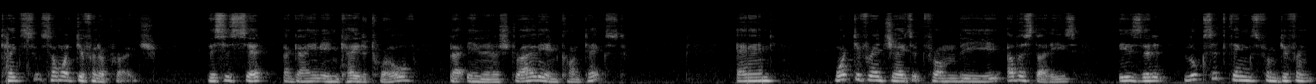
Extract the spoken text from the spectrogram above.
takes a somewhat different approach. This is set again in K to 12, but in an Australian context. And what differentiates it from the other studies is that it looks at things from different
